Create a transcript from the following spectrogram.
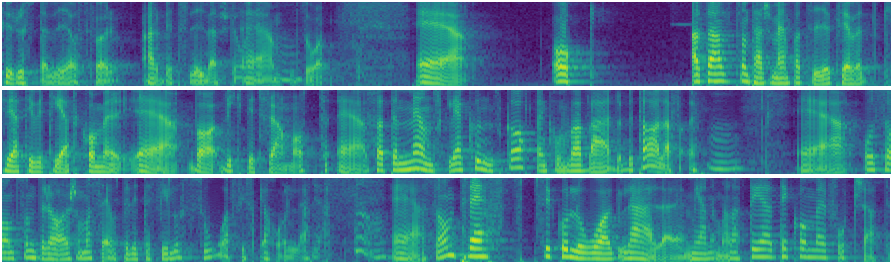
hur rustar vi oss för arbetslivet. Eh, mm. så. Eh, och Alltså allt sånt här som empati och kreativitet kommer eh, vara viktigt framåt. Eh, så att den mänskliga kunskapen kommer vara värd att betala för. Mm. Eh, och sånt som drar, som man säger, åt det lite filosofiska hållet. Yes. Eh, som präst, psykolog, lärare menar man att det, det kommer fortsatt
